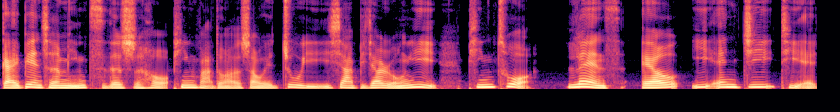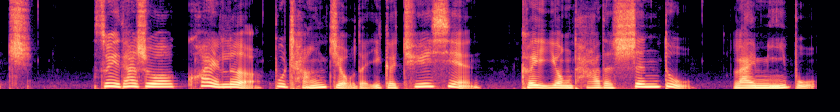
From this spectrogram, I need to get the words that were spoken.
改变成名词的时候，拼法都要稍微注意一下，比较容易拼错。Length, L-E-N-G-T-H，所以他说，快乐不长久的一个缺陷，可以用它的深度来弥补。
